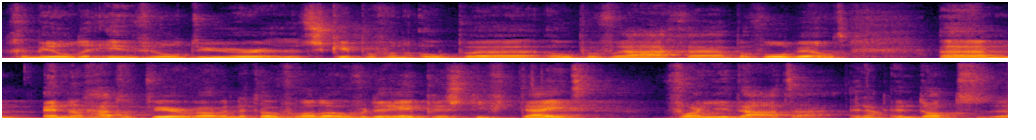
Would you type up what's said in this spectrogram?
gemiddelde invulduur, het skippen van open, open vragen bijvoorbeeld. Um, en dan gaat het weer, waar we net over hadden, over de representativiteit van je data. En, ja. en dat uh,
